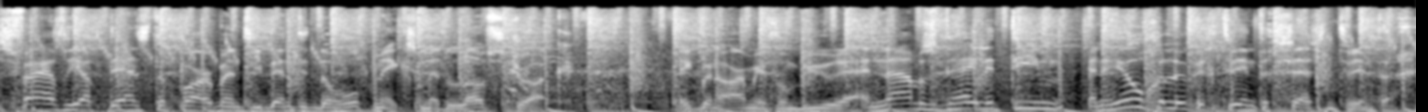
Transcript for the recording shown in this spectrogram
Is 538 Dance Department. Je bent in de Hotmix met Love Struck. Ik ben Armin van Buren en namens het hele team een heel gelukkig 2026.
